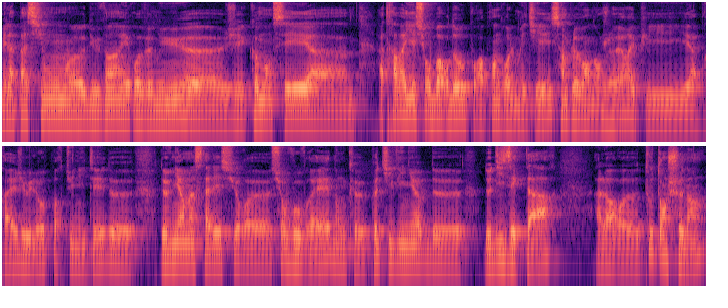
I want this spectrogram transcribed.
mais la passion euh, du vin est revenue. Euh, j'ai commencé à, à travailler sur Bordeaux pour apprendre le métier, simple vendangeur, et puis après j'ai eu l'opportunité de, de venir m'installer sur, sur Vouvray, donc petit vignoble de, de 10 hectares. Alors tout en chenin,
